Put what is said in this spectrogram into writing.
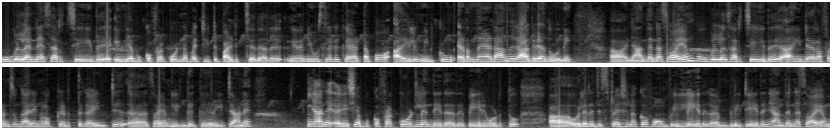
ഗൂഗിളിൽ തന്നെ സെർച്ച് ചെയ്ത് ഇന്ത്യ ബുക്ക് ഓഫ് റെക്കോർഡിനെ പറ്റിയിട്ട് പഠിച്ചത്. അത് ഇങ്ങനെ ന്യൂസിലൊക്കെ കേട്ടപ്പോൾ അതിലും എനിക്കും ഇടം നേടാമെന്നൊരു ആഗ്രഹം തോന്നി. ഞാൻ തന്നെ സ്വയം ഗൂഗിളിൽ സെർച്ച് ചെയ്ത് അതിന്റെ റെഫറൻസും കാര്യങ്ങളൊക്കെ എടുത്ത് കഴിഞ്ഞിട്ട് സ്വയം ലിങ്ക് കയറിയിട്ടാണ് ഞാൻ ഏഷ്യ ബുക്ക് ഓഫ് റെക്കോർഡിൽ എന്ത് ചെയ്തത് പേര് കൊടുത്തു. ഓലെ രജിസ്ട്രേഷനൊക്കെ ഫോം ഫില്ല് ചെയ്ത് കംപ്ലീറ്റ് ചെയ്ത് ഞാൻ തന്നെ സ്വയം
